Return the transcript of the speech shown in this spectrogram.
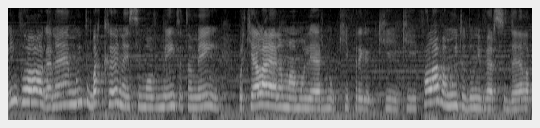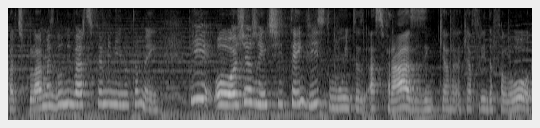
em voga, né? É muito bacana esse movimento também, porque ela era uma mulher que, que, que falava muito do universo dela particular, mas do universo feminino também. E hoje a gente tem visto muitas as frases que a, que a Frida falou,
